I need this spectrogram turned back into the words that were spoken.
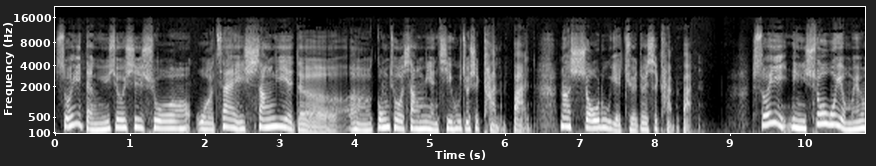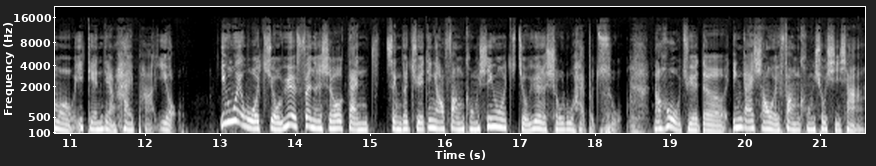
所以等于就是说，我在商业的呃工作上面几乎就是砍半，那收入也绝对是砍半。所以你说我有没有一点点害怕？有。因为我九月份的时候敢整个决定要放空，是因为我九月的收入还不错，然后我觉得应该稍微放空休息一下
